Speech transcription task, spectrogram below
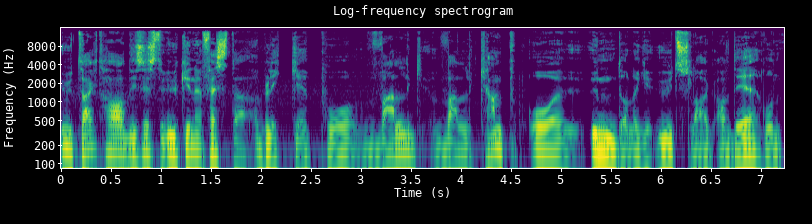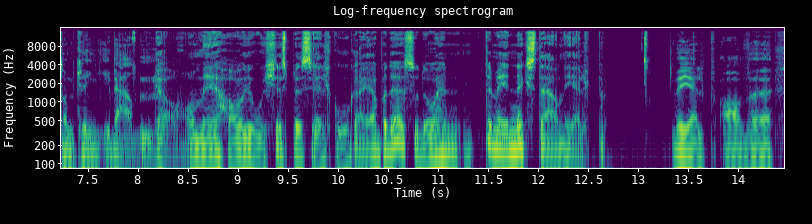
Utakt har de siste ukene festa blikket på valg, valgkamp og underlige utslag av det rundt omkring i verden. Ja, og vi har jo ikke spesielt god greie på det, så da henter vi inn ekstern hjelp. Ved hjelp av eh,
